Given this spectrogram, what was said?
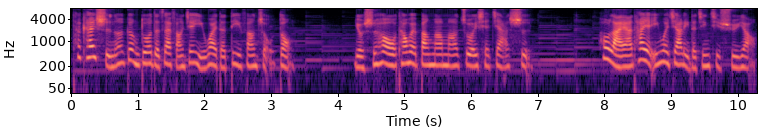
他开始呢，更多的在房间以外的地方走动，有时候他会帮妈妈做一些家事。后来啊，他也因为家里的经济需要，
